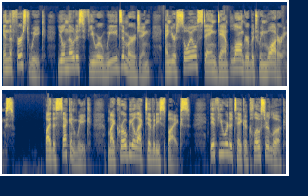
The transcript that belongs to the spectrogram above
In the first week, you'll notice fewer weeds emerging and your soil staying damp longer between waterings. By the second week, microbial activity spikes. If you were to take a closer look,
